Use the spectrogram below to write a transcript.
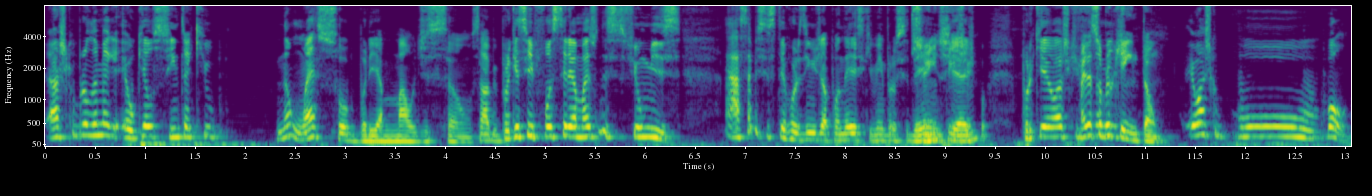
E acho que o problema é o que eu sinto é que o- não é sobre a maldição, sabe? Porque se fosse, seria mais um desses filmes. Ah, sabe esses terrorzinhos japonês que vem pro ocidente? Sim, sim, é, sim. tipo, porque eu acho que. Mas é sobre o que então? Eu acho que o. Bom,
